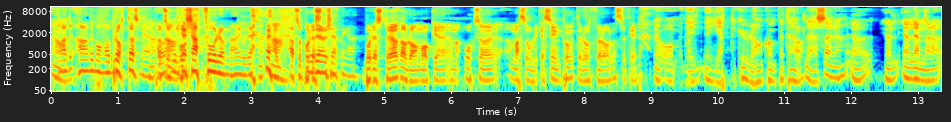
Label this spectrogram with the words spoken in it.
han, hade, han, hade, många att brottas med på alltså, olika chattforum när han gjorde, alltså både, gjorde översättningarna. Både stöd av dem och eh, också en massa olika synpunkter att förhålla sig till. Ja, men det, det är jättekul att ha en kompetent ja. läsare. Jag, jag, jag, lämnar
